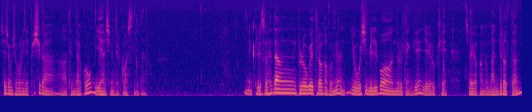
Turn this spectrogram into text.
최종적으로 이제 표시가 아, 된다고 이해하시면 될 것 같습니다. 네, 그래서 해당 블로그에 들어가 보면 이 51번으로 된 게 이제 이렇게 저희가 방금 만들었던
